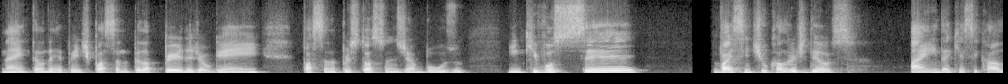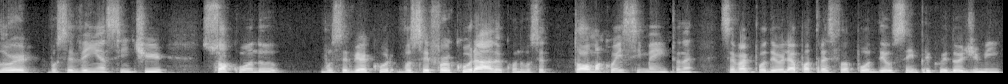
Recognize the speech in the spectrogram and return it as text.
né? Então, de repente, passando pela perda de alguém, passando por situações de abuso, em que você vai sentir o calor de Deus, ainda que esse calor você venha a sentir só quando você vier você for curado, quando você toma conhecimento, né? Você vai poder olhar para trás e falar: "Pô, Deus sempre cuidou de mim".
